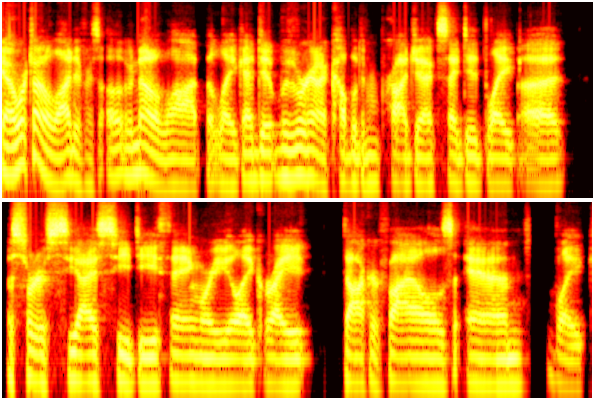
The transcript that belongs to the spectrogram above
yeah, I worked on a lot of different, uh, not a lot, but like I did was working on a couple different projects. I did like a, a sort of CI/CD thing where you like write Docker files and like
